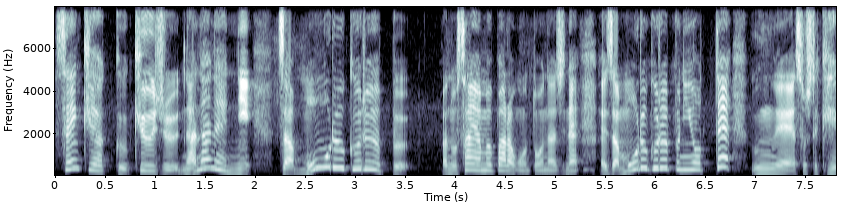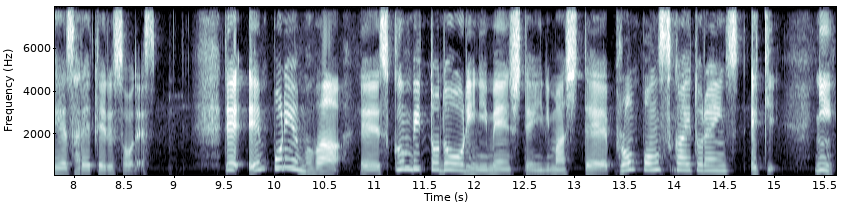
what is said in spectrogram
1997年にザ・モールグループあのサイアムパラゴンと同じねザ・モールグループによって運営そして経営されているそうです。でエンポリウムは、えースクンビット通りに面していましてプロンポンスカイトレイン駅に、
